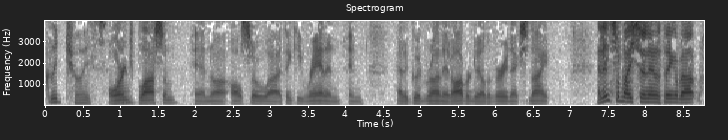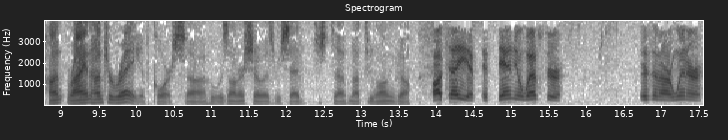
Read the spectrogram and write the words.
good choice. Orange Blossom, and uh, also uh, I think he ran and, and had a good run at Auburndale the very next night. And then somebody sent in a thing about Hunt, Ryan Hunter-Reay, of course, uh, who was on our show as we said just uh, not too long ago. Well, I'll tell you, if, if Daniel Webster isn't our winner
